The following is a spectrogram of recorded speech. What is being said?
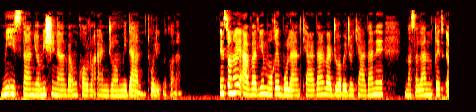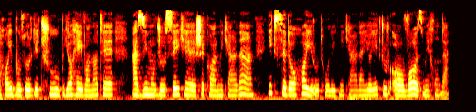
می ایستن یا میشینن و اون کار رو انجام میدن تولید می‌کنن. انسان های اولیه موقع بلند کردن و جابجا کردن مثلا قطعه های بزرگ چوب یا حیوانات عظیم و جسه که شکار می‌کردن یک صداهایی رو تولید می‌کردن یا یک جور آواز میخوندن.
